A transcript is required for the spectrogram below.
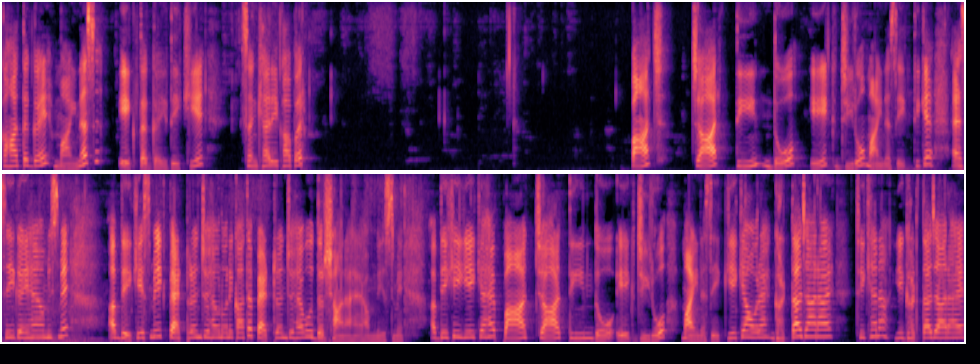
कहाँ तक गए? माइनस एक तक गए। देखिए, संख्या रेखा पर। पाँच, चार, तीन, दो, एक, ज़ीरो, माइनस एक। ठीक है? ऐसे ही गए हैं हम इसमें। अब देखिए, इसमें एक पैटर्न जो है, उन्होंने कहा था, पैटर्न जो है, वो दर्शाना है हमने इसमें। अब देखिए, ये क्या है? पाँच, चार, तीन, दो, एक, ज़ीरो, माइनस एक। ये क्या हो रहा है? घटता जा रहा है। ठीक है ना? ये घटता जा रहा है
